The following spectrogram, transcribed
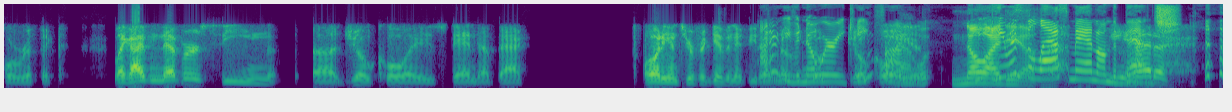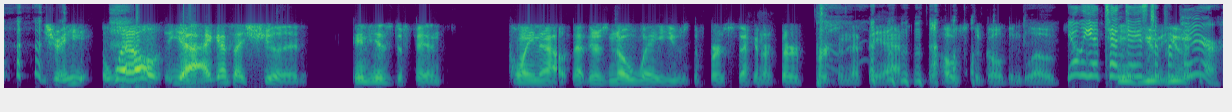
horrific. Like I've never seen uh, Jo Koy's stand up act. Audience, you're forgiven if you don't. I don't know even know Jo- where he Jo came Koy from. is. No he, idea. He was the last man on the He had bench. Sure, he well, yeah, I guess I should, in his defense, point out that there's no way he was the first, second, or third person that they asked to host the Golden Globes. He only had 10 You- days you- to you- prepare.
